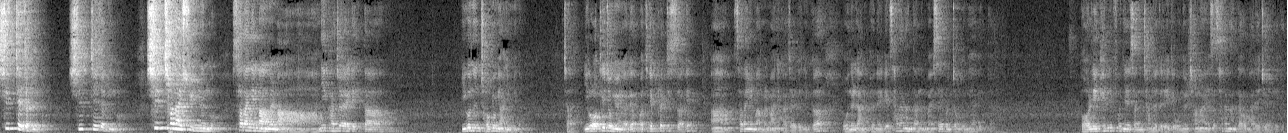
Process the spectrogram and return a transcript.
실제적인 거, 실제적인 거, 실천할 수 있는 거, 사랑의 마음을 많이 가져야겠다. 이거는 적용이 아닙니다. 자, 이걸 어떻게 적용해야 돼요? 어떻게 프랙티스하게? 아, 사랑의 마음을 많이 가져야 되니까 오늘 남편에게 사랑한다는 말 세 번 정도는 해야겠다. 멀리 캘리포니아에 사는 자녀들에게 오늘 전화해서 사랑한다고 말해줘야 되겠다.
